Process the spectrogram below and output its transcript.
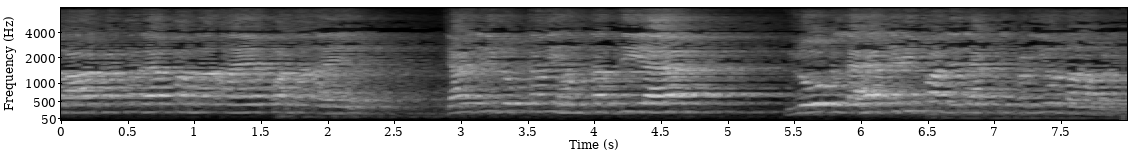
ਗਾਲਾਂ ਕੱਢਦਾ ਰਿਹਾ, ਭਾਨਾ ਆਇਆ ਭਾਨਾ ਆਇਆ। ਜਦ ਜਿਹੜੀ ਲੋਕਾਂ ਦੀ ਹਮਦਰਦੀ ਹੈ, ਲੋਕ ਲਹਿਰ ਜਿਹੜੀ ਭਾਨੇ ਦੇ ਹੱਕ ਬਣੀ ਉਹ ਨਾ ਬਣੇ।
